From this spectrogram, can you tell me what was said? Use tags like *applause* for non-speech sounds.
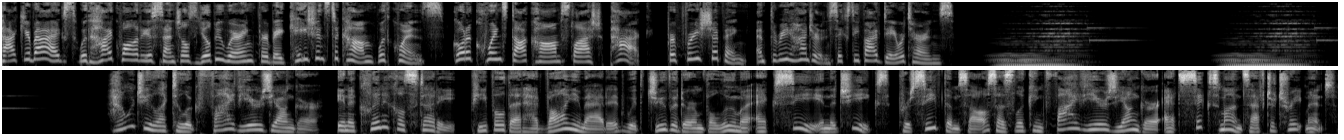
Pack your bags with high-quality essentials you'll be wearing for vacations to come with Quince. Go to quince.com/pack for free shipping and 365-day returns. How would you like to look 5 years younger? In a clinical study, people that had volume added with Juvederm Voluma XC in the cheeks perceived themselves as looking 5 years younger at 6 months after treatment.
